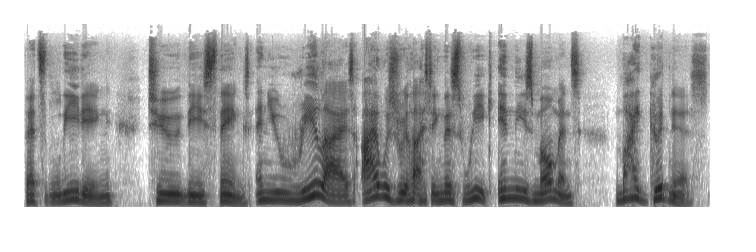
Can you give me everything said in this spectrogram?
that's leading to these things. And you realize, I was realizing this week in these moments, my goodness,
